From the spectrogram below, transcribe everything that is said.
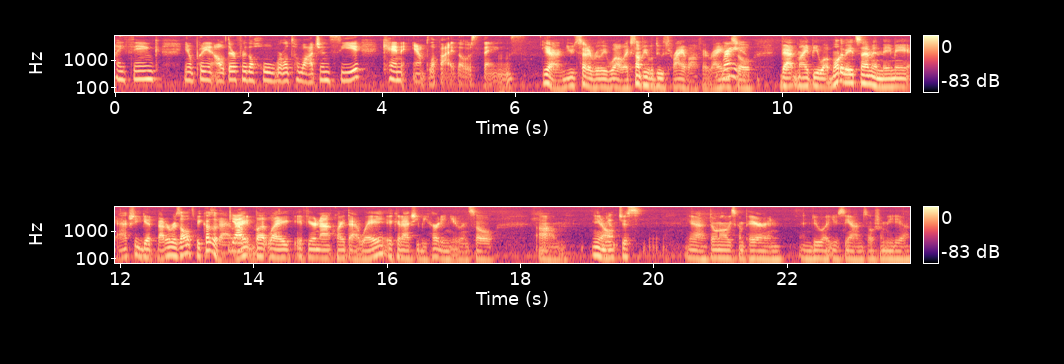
I think, you know, putting it out there for the whole world to watch and see can amplify those things. Yeah, you said it really well. Like some people do thrive off it, right? right. And so that might be what motivates them and they may actually get better results because of that, yep. right? But like if you're not quite that way, it could actually be hurting you. And so um, you know, yep. just yeah, don't always compare and and do what you see on social media.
